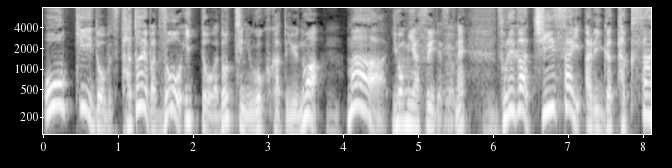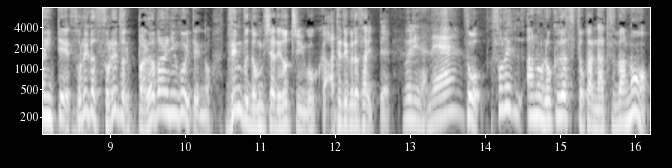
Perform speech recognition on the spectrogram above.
大きい動物、例えば象一頭がどっちに動くかというのは、まあ、読みやすいですよね。それが小さいアリがたくさんいて、それがそれぞれバラバラに動いてるの、全部ドンピシャでどっちに動くか当ててくださいって。無理だね。そう。それ、あの、6月とか夏場の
